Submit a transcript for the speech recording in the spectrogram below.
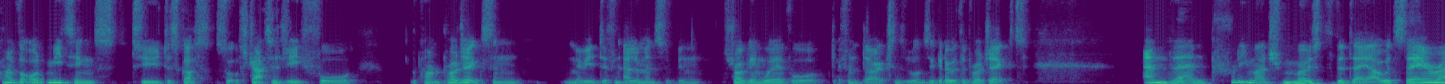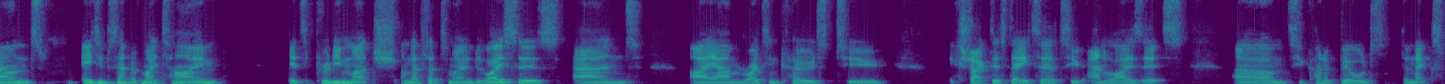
kind of the odd meetings to discuss sort of strategy for the current projects and maybe different elements we've been struggling with or different directions we want to go with the project. And then pretty much most of the day, I would say around 80% of my time, it's pretty much I'm left up to my own devices and I am writing code to extract this data, to analyze it, um, to kind of build the next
